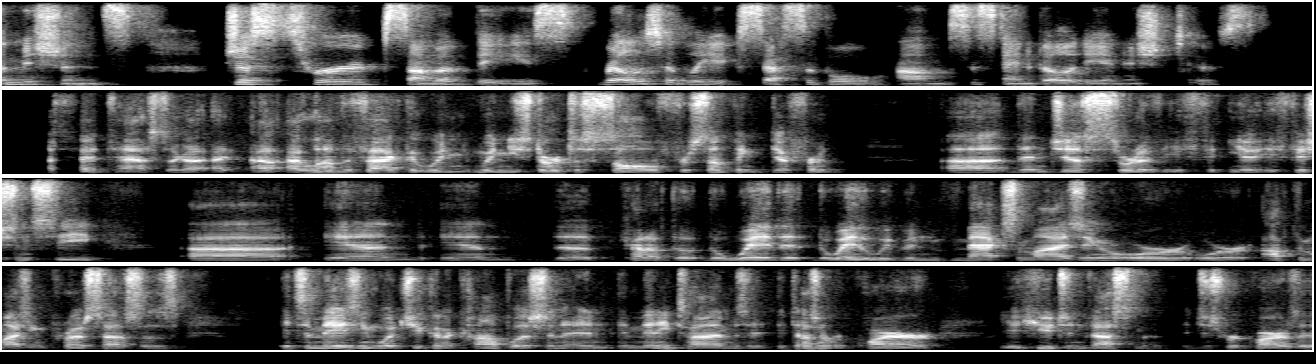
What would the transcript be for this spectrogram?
emissions just through some of these relatively accessible um, sustainability initiatives. That's fantastic. I, I, love the fact that when, when you start to solve for something different uh, than just sort of you know, efficiency uh, and and the kind of the, the way that the way that we've been maximizing or or optimizing processes, it's amazing what you can accomplish. And, and, and many times it, it, doesn't require a huge investment. It just requires a,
